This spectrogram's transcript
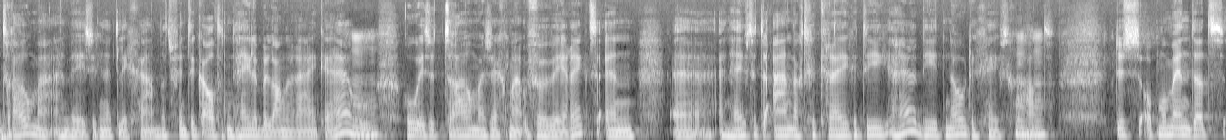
trauma aanwezig in het lichaam? Dat vind ik altijd een hele belangrijke. Hè? Hoe, mhm. hoe is het trauma zeg maar, verwerkt? En, uh, en heeft het de aandacht gekregen die, hè, die het nodig heeft gehad? Mhm. Dus op het moment dat,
